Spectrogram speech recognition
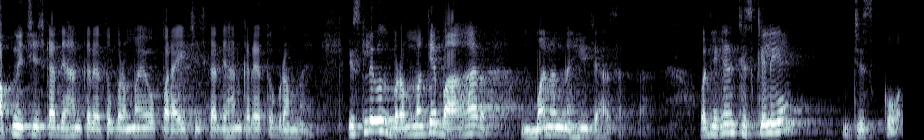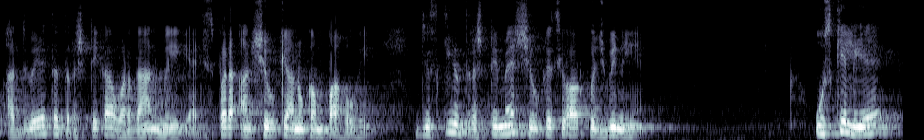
अपनी चीज़ का ध्यान करे तो ब्रह्म है, वो पराई चीज़ का ध्यान करे तो ब्रह्म है। इसलिए उस ब्रह्म के बाहर मन नहीं जा सकता। और देखें किसके लिए? जिसको अद्वैत दृष्टि का वरदान मिल गया, जिस पर शिव की अनुकंपा हो गई। जिसकी दृष्टि में शिव के सिवा और कुछ भी नहीं है। उसके लिए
